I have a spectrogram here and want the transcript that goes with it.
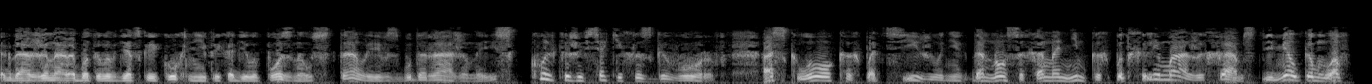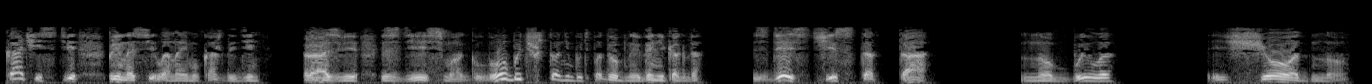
когда жена работала в детской кухне и приходила поздно, усталая и взбудораженная, и сколько же всяких разговоров о склоках, подсиживаниях, доносах, анонимках, подхалимаже, хамстве, мелком ловкачестве приносила она ему каждый день. Разве здесь могло быть что-нибудь подобное? Да никогда. Здесь чистота. Но было еще одно —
